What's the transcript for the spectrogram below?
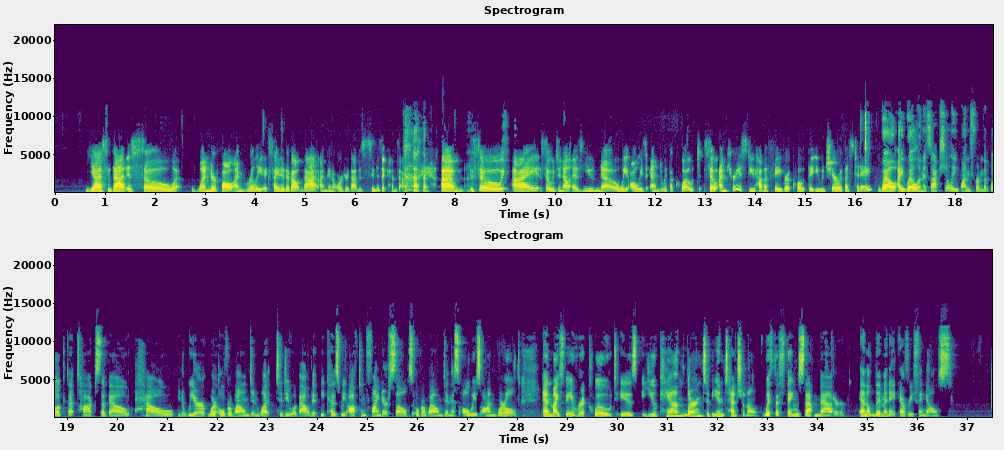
Yes, that is so wonderful. I'm really excited about that. I'm going to order that as soon as it comes out. um, so I, so Janelle, as you know, we always end with a quote. So I'm curious, do you have a favorite quote that you would share with us today? Well, I will, and it's actually one from the book that talks about how you know we are we're overwhelmed and what to do about it because we often find ourselves overwhelmed in this always on world. And my favorite quote is You can learn to be intentional with the things that matter and eliminate everything else.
